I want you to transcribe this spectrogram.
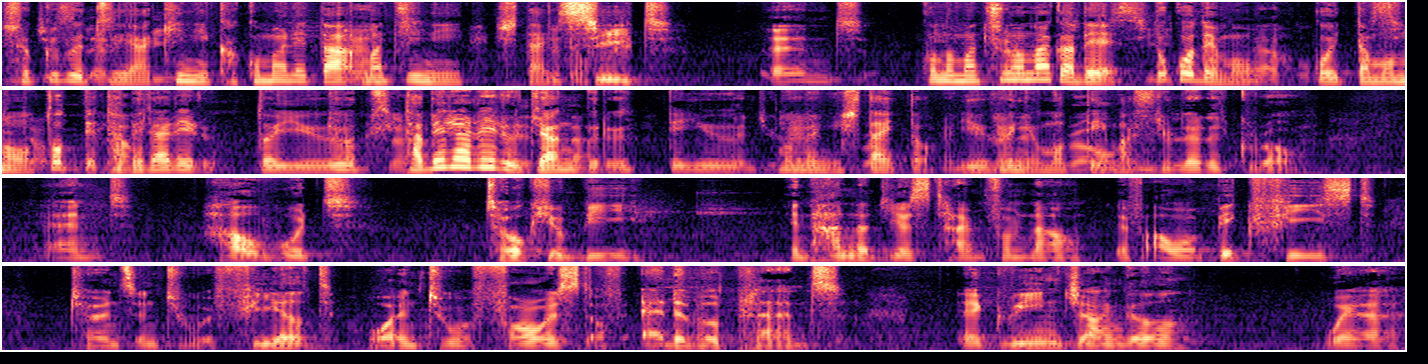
植物や.木に囲まれた街にしたいとこの街の中でどこでもこういったものを取って食べられるという食べられるジャングルっていうものにしたいというふうに思っています and how would Tokyo be in 100 years' time from now if our big feast turns into a field or into a forest of edible plants? A green jungle where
